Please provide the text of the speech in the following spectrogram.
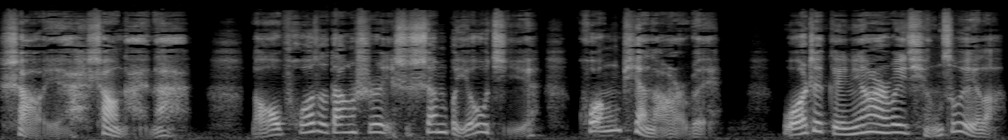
少爷、少奶奶，老婆子当时也是身不由己，诓骗了二位，我这给您二位请罪了。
